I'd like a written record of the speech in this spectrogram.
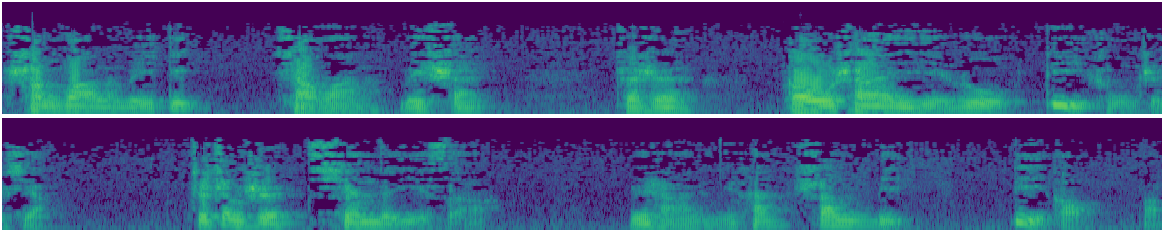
上卦呢为地，下卦呢为山，这是高山引入地中之象，这正是谦的意思啊。为啥呢？你看山比地高啊，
